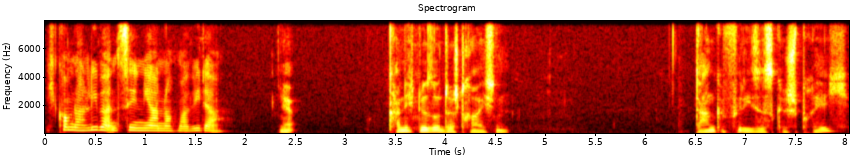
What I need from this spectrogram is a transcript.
Ich komme doch lieber in zehn Jahren nochmal wieder. Ja, kann ich nur so unterstreichen. Danke für dieses Gespräch.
